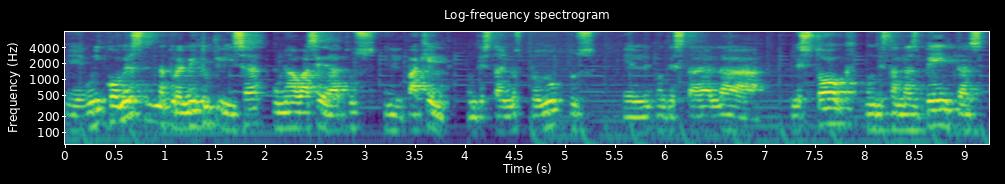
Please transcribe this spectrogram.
eh, un e-commerce naturalmente utiliza una base de datos en el backend, donde están los productos, el, donde está la, el stock, donde están las ventas,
